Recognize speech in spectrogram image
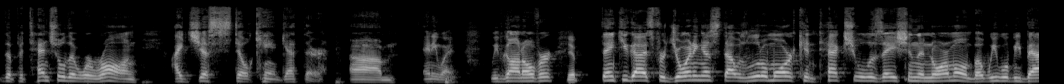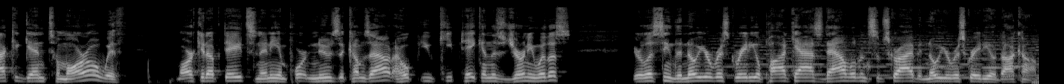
the potential that we're wrong. I just still can't get there. Um, anyway, we've gone over. Yep. Thank you guys for joining us. That was a little more contextualization than normal, but we will be back again tomorrow with market updates and any important news that comes out. I hope you keep taking this journey with us. You're listening to the Know Your Risk Radio podcast. Download and subscribe at knowyourriskradio.com.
